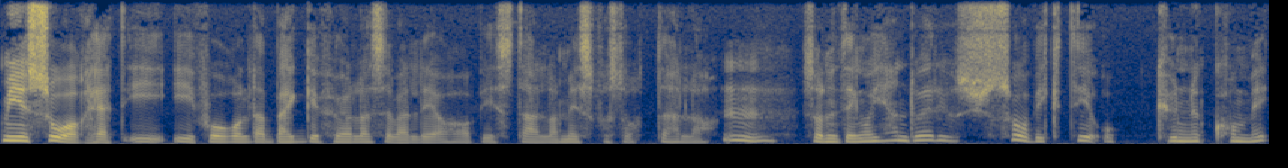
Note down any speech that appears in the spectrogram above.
mye sårhet i, i, forhold der begge føler seg veldig avvist eller misforstått eller mm. sånne ting. Og igjen, da er det jo så viktig å kunne komme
